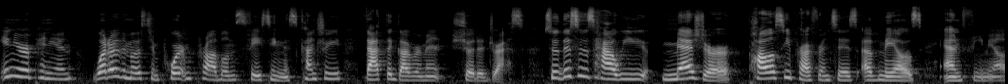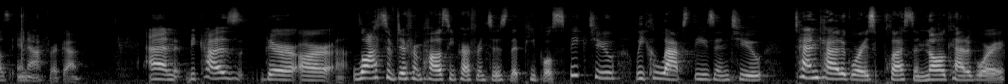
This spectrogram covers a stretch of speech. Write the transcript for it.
in your opinion, what are the most important problems facing this country that the government should address? So this is how we measure policy preferences of males and females in Africa. And because there are lots of different policy preferences that people speak to, we collapse these into 10 categories plus a null category,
